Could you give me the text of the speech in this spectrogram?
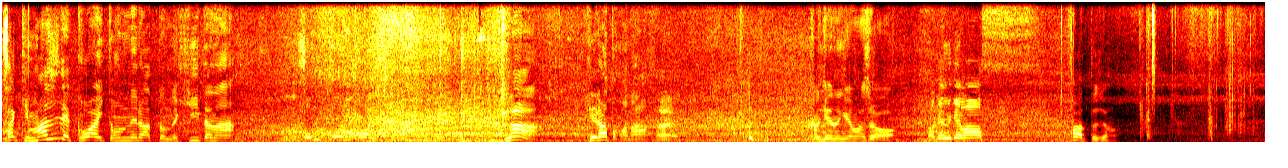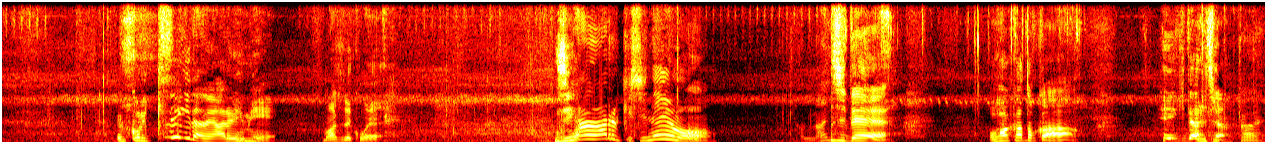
さっきマジで怖いトンネルあったので聞いたな。本当に怖いなあ寺とかな？はい駆け抜けましょ駆け抜けます。う変わったじゃん。えこれ奇跡だねある意味。マジで怖え。自販歩きしねえもん。マジでお墓とか平気であるじゃん。はい。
